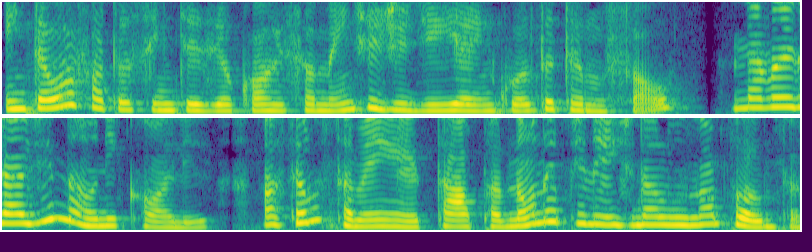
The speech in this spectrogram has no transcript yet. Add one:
Então a fotossíntese ocorre somente de dia enquanto temos sol? Na verdade, não, Nicole. Nós temos também a etapa não dependente da luz na planta.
